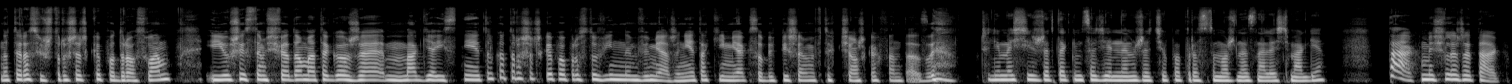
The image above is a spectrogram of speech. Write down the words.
No teraz już troszeczkę podrosłam i już jestem świadoma tego, że magia istnieje, tylko troszeczkę po prostu w innym wymiarze, nie takim, jak sobie piszemy w tych książkach fantazy. Czyli myślisz, że w takim codziennym życiu po prostu można znaleźć magię? Tak, myślę, że tak.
